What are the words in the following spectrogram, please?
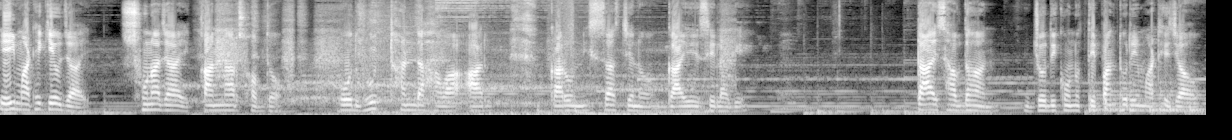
এই মাঠে কেউ যায় শোনা যায় কান্নার শব্দ। অদ্ভুত ঠান্ডা হাওয়া আর কারও নিঃশ্বাস যেন গায়ে এসে লাগে। তাই সাবধান, যদি কোনো তেপান্তরের মাঠে যাও,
